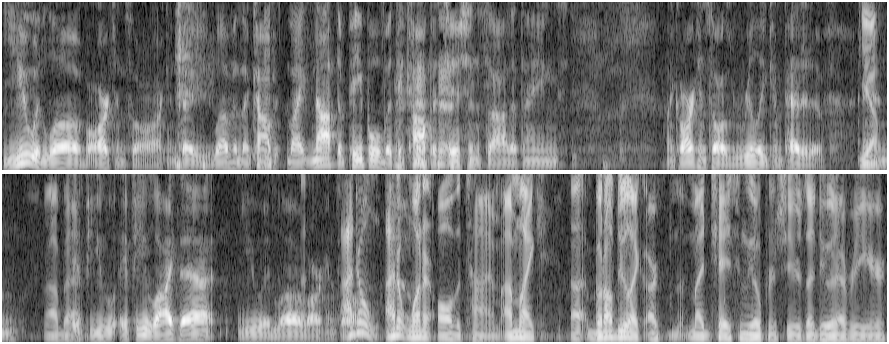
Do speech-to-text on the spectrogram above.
You would love Arkansas, I can tell you. Loving the comp, like not the people, but the competition side of things. Like Arkansas is really competitive. Yeah. And I bet. if you if you like that, you would love Arkansas. I don't. I don't want it all the time. I'm like, uh, but I'll do like our my chasing the opener series. I do it every year,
